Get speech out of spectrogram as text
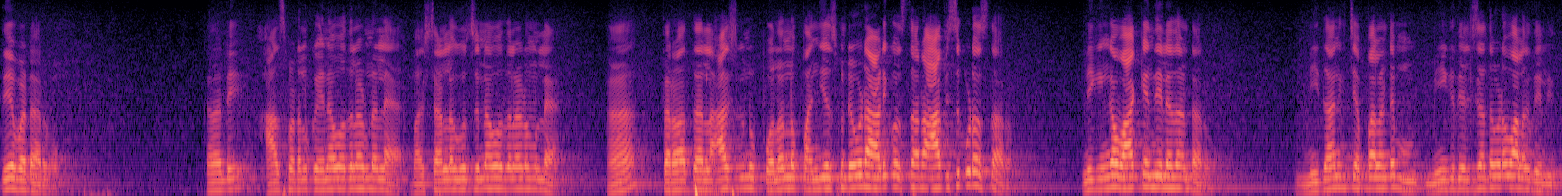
తీయబడ్డారు కదండి? హాస్పిటల్కి పోయినా వదలడంలే బస్ స్టాండ్లో కూర్చున్నా వదలడంలే. తర్వాత లాస్ట్కి నువ్వు పొలంలో పని చేసుకుంటే కూడా ఆడికి వస్తారు ఆఫీస్కి కూడా వస్తారు. నీకు ఇంకా వాక్యం తెలియదంటారు. నీ దానికి చెప్పాలంటే మీకు తెలిసినంత కూడా వాళ్ళకి తెలియదు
